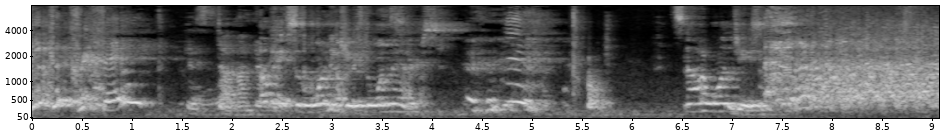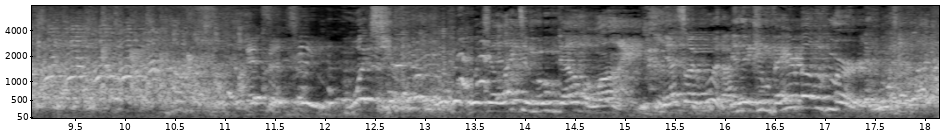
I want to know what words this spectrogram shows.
he could crit fail. That's dumb. Under- okay, so the one that cures, the one that matters. it's not a one, Jason. would you, would you like to move down the line? Yes, I would. I and the conveyor belt of murder?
